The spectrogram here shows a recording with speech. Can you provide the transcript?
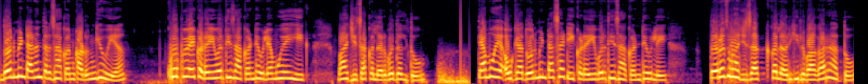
दोन मिनटानंतर झाकण काढून घेऊया. खूप वेळ कढईवरती झाकण ठेवल्यामुळे ही भाजीचा कलर बदलतो. त्यामुळे अवघ्या दोन मिनटासाठी कढईवरती झाकण ठेवले तरच भाजीचा कलर हिरवागार राहतो.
